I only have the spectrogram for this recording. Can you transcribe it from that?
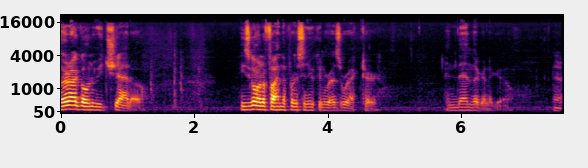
They're not going to meet Shadow. He's going to find the person who can resurrect her, and then they're gonna go. Okay.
